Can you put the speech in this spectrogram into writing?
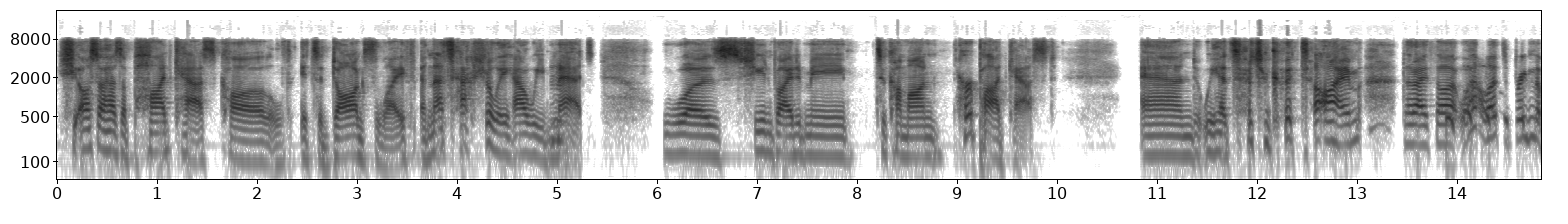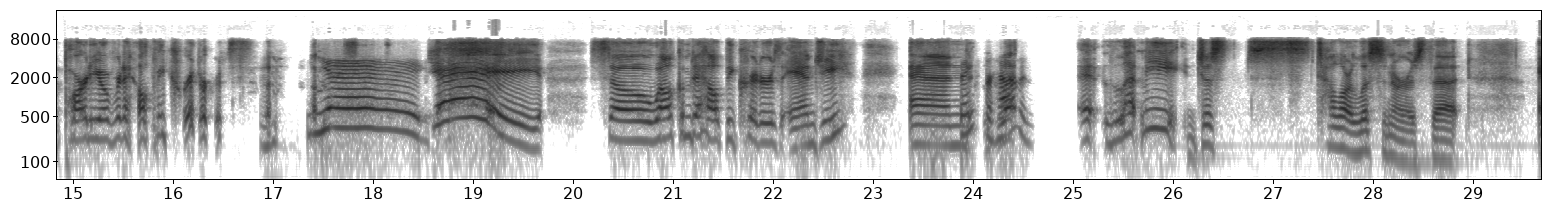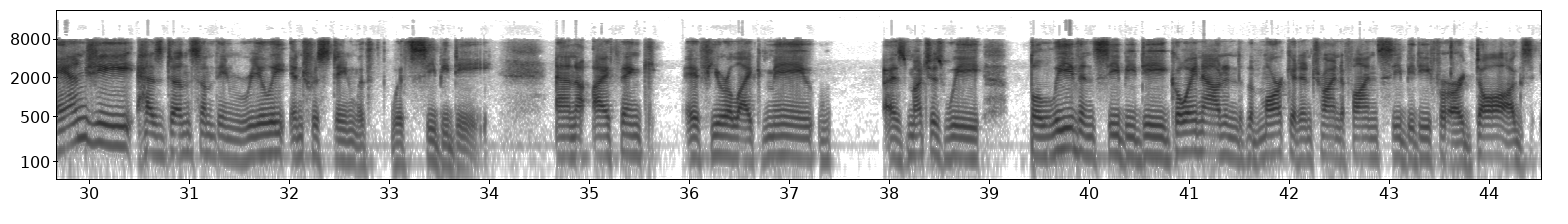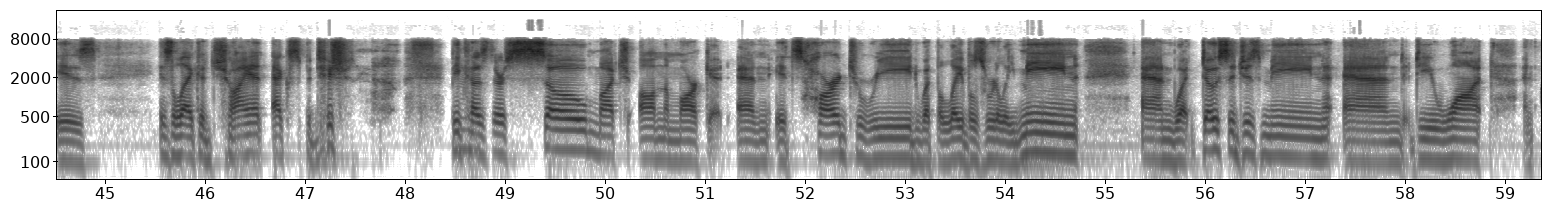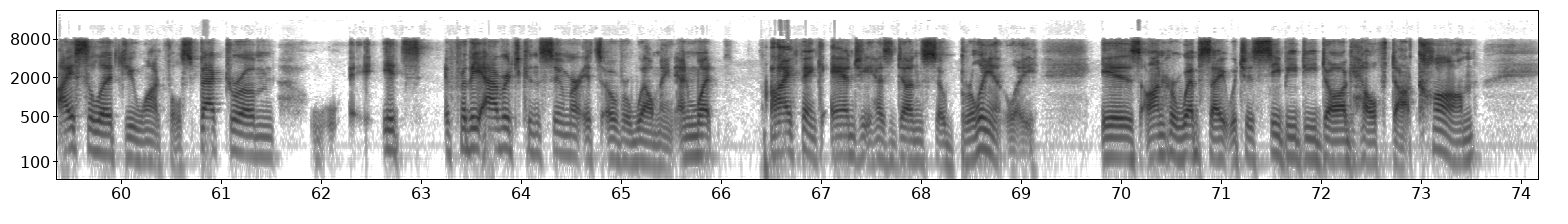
She also has a podcast called It's a Dog's Life, and that's actually how we Mm. met. Was she invited me to come on her podcast and we had such a good time that I thought, well, let's bring the party over to Healthy Critters. Yay! Yay! So, welcome to Healthy Critters, Angie. And Thanks for let- having. eh, let me just tell our listeners that Angie has done something really interesting with with CBD, and I think if you're like me, as much as we believe in CBD, going out into the market and trying to find CBD for our dogs is is like a giant expedition mm-hmm. because there's so much on the market and it's hard to read what the labels really mean and what dosages mean. And do you want an isolate? Do you want full spectrum? It's for the average consumer it's overwhelming. And what i think angie has done so brilliantly is on her website which is cbddoghealth.com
